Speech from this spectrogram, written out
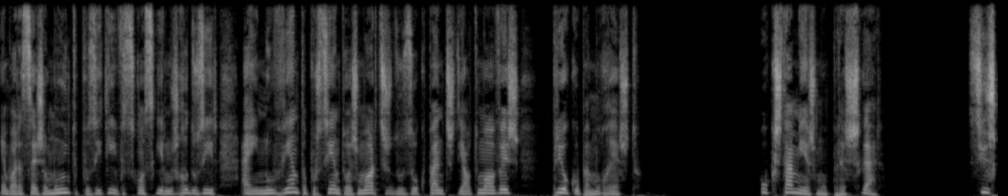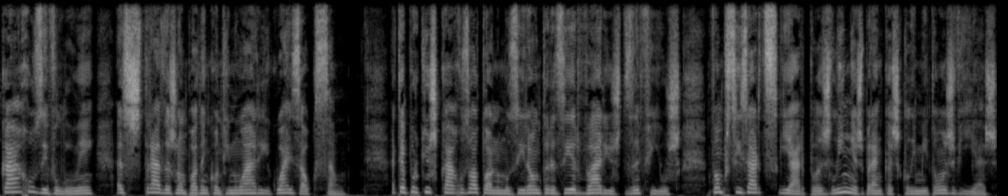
Embora seja muito positivo se conseguirmos reduzir em 90% as mortes dos ocupantes de automóveis, preocupa-me o resto. O que está mesmo para chegar? Se os carros evoluem, as estradas não podem continuar iguais ao que são. Até porque os carros autónomos irão trazer vários desafios. Vão precisar de se guiar pelas linhas brancas que limitam as vias.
